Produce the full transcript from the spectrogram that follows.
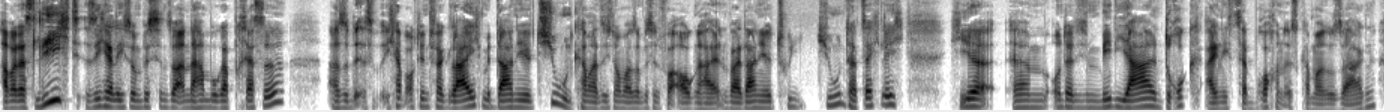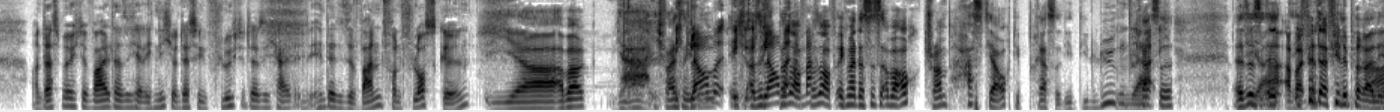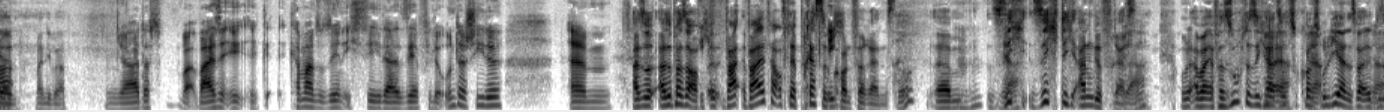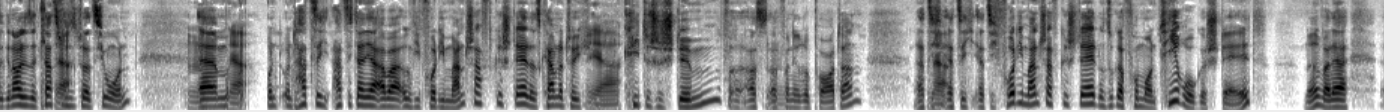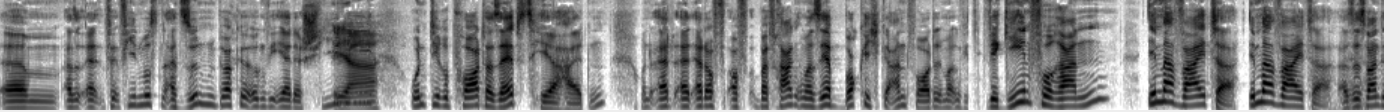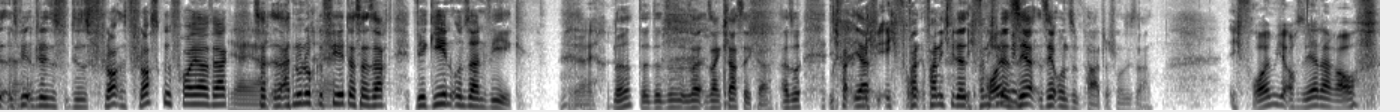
aber das liegt sicherlich so ein bisschen so an der Hamburger Presse. Also das, ich habe auch den Vergleich mit Daniel Thune, kann man sich nochmal so ein bisschen vor Augen halten, weil Daniel Thune tatsächlich hier ähm, unter diesem medialen Druck eigentlich zerbrochen ist, kann man so sagen. Und das möchte Walter sicherlich nicht und deswegen flüchtet er sich halt in, hinter diese Wand von Floskeln. Ja, aber ja, ich weiß ich nicht. Glaube, also, ich, also ich, glaube, pass auf, pass auf. Ich meine, das ist aber auch, Trump hasst ja auch die Presse, die, die Lügenpresse. Ja, ich, es ist, ja, ich finde da viele Parallelen, mein Lieber. Ja, das weiß ich, kann man so sehen. Ich sehe da sehr viele Unterschiede. Ähm, also, also pass auf, ich, äh, Walter auf der Pressekonferenz, ich, ne? Ähm, mhm, sich, ja. sichtlich angefressen. Ja. Und, aber er versuchte sich halt so zu kontrollieren. Das war genau diese klassische Situation. Mhm, ähm, ja. und, und hat sich, hat sich dann ja aber irgendwie vor die Mannschaft gestellt. Es kamen natürlich ja. kritische Stimmen aus, mhm. von den Reportern. Er hat sich, ja. hat sich, er hat sich vor die Mannschaft gestellt und sogar vor Montero gestellt. Ne, weil er, ähm, also er, für ihn mussten als Sündenböcke irgendwie eher der Schiri ja. und die Reporter selbst herhalten. Und er, er, er hat auf, auf, bei Fragen immer sehr bockig geantwortet, immer irgendwie, wir gehen voran, immer weiter, immer weiter. Also ja, es war es ja, dieses, dieses Floskelfeuerwerk. Ja, es, hat, es, hat, nur noch gefehlt, dass er sagt, wir gehen unseren Weg. Ne? Das, ist sein Klassiker. Also ich, ja, ich, ich fand, fand, ich wieder, ich fand ich wieder mich, sehr, sehr unsympathisch, muss ich sagen. Ich freue mich auch sehr darauf,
